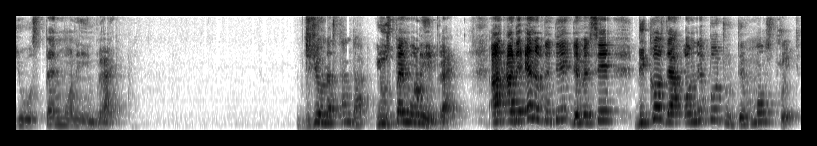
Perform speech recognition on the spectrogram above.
you will spend money in bribe. Did you understand that? You spend money in bribe. And at the end of the day, they may say, because they are unable to demonstrate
